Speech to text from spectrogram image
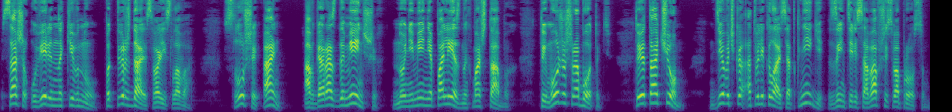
Саша уверенно кивнул, подтверждая свои слова. «Слушай, Ань, а в гораздо меньших, но не менее полезных масштабах ты можешь работать? Ты это о чем?» Девочка отвлеклась от книги, заинтересовавшись вопросом.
